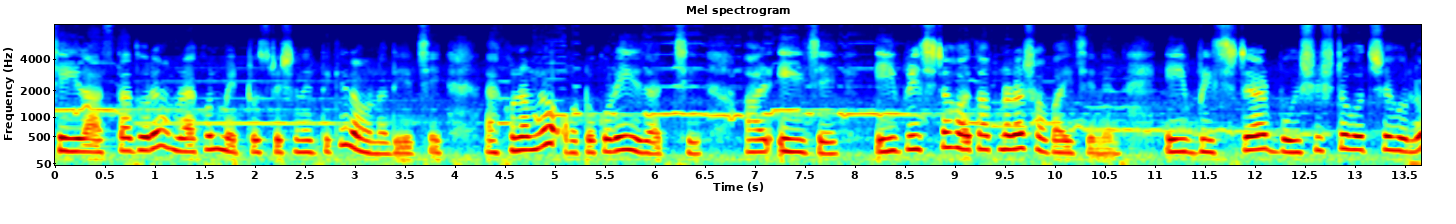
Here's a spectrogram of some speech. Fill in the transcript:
সেই রাস্তা ধরে আমরা এখন মেট্রো স্টেশনের দিকে রওনা দিয়েছি। এখন আমরা অটো করেই যাচ্ছি। আর এই যে, এই ব্রিজটা হয়তো আপনারা সবাই চেনেন। এই ব্রিজটার বৈশিষ্ট্য হচ্ছে হলো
